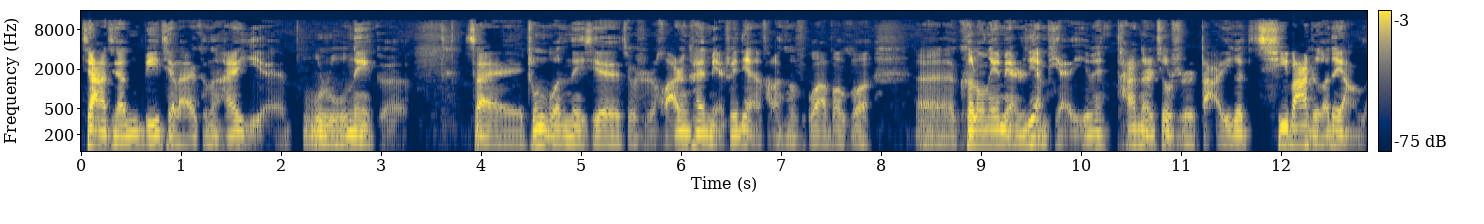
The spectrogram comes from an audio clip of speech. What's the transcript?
价钱比起来可能还也不如那个在中国的那些就是华人开的免税店，法兰克福啊，包括呃科隆那些免税店便宜，因为他那儿就是打一个七八折的样子。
